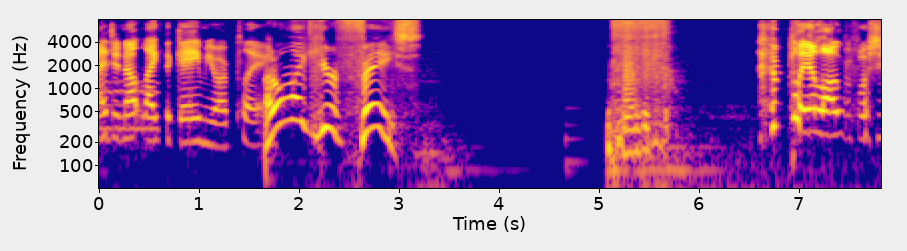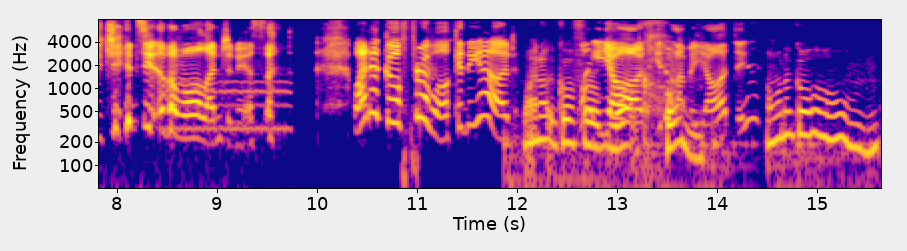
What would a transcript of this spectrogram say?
I do not like the game you are playing. I don't like your face. Play along before she chains you to the wall, engineer said. Why not go for a walk in the yard? Why not go for What a yard? walk You don't have a yard, do you? I want to go home.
